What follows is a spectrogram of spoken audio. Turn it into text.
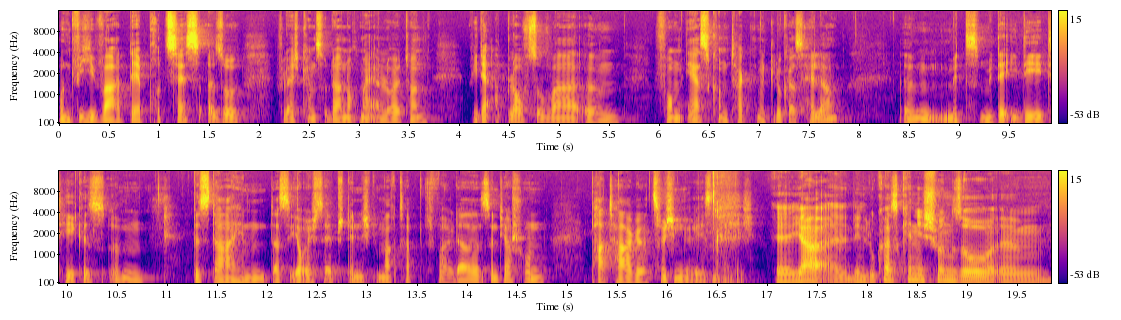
Und wie war der Prozess? Also vielleicht kannst du da nochmal erläutern, wie der Ablauf so war ähm, vom Erstkontakt mit Lukas Heller, ähm, mit, mit der Idee Tekes ähm, bis dahin, dass ihr euch selbstständig gemacht habt, weil da sind ja schon paar Tage zwischen gewesen, denke ich. Äh, ja, den Lukas kenne ich schon so ähm,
